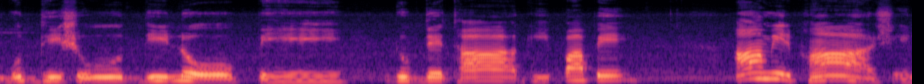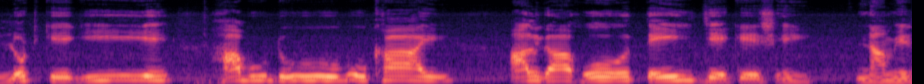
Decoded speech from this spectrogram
বুদ্ধি শুদ্ধি লোপে, ডুবতে থাকি পাপে। আমির ফাঁসে লটকে গিয়ে হাবু হাবুডুবু খাই, আলগা হতেই জেকে সেই নামের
